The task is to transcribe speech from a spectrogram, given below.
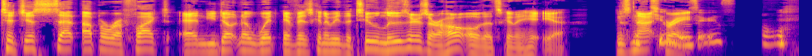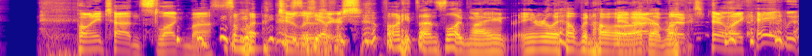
to just set up a reflect, and you don't know what if it's going to be the two losers or ho oh that's going to hit you. It's The not great. Losers. Oh. Ponyta and Slugma. Somewhat- Two so, yeah, losers. Ponyta and Slugma ain't, ain't really helping Ho They're out not- that much. They're, they're like, hey, we,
